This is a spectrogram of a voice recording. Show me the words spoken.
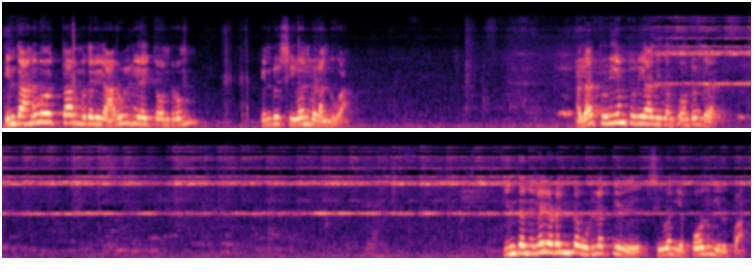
இந்த அனுபவத்தால் முதலில் அருள் நிலை தோன்றும் பின்பு சிவன் விளங்குவான். அதாவது துரியம் துரியாதீதம் தோன்றுங்கிறார். இந்த நிலையடைந்த உள்ளத்தில் சிவன் எப்போதும் இருப்பான்.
